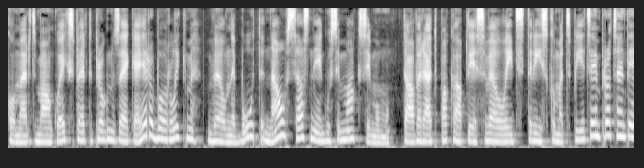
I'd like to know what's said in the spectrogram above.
Komercbanku eksperti prognozē, ka eiribora likme vēl nebūtu nav sasniegusi maksimumu. Tā varētu pakāpties vēl līdz 3,5%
